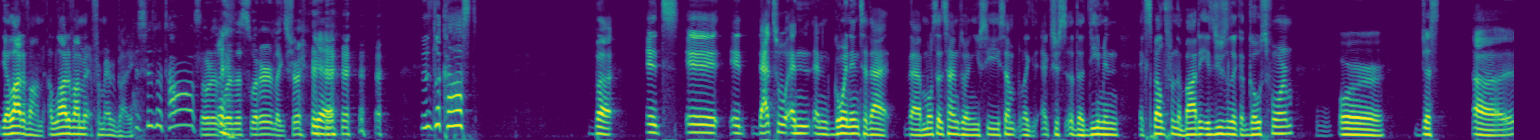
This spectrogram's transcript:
yeah, a lot of vomit, a lot of vomit from everybody. this is a toss or the, or the sweater like sure Yeah. this is Lacoste. But it's it it that's what and and going into that that most of the times when you see some like extra the demon expelled from the body is usually like a ghost form or just uh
